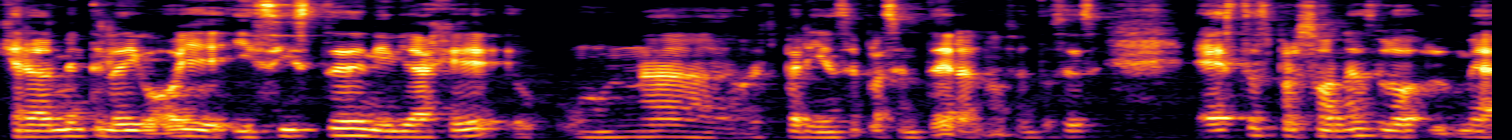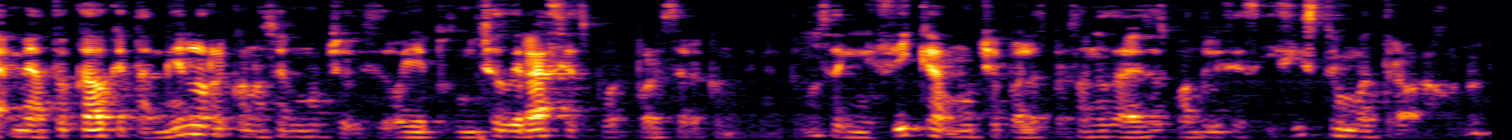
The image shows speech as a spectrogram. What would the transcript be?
generalmente le digo, oye, hiciste de mi viaje una experiencia placentera, ¿no? Entonces, estas personas me, ha tocado que también lo reconocen mucho. Dices, oye, pues muchas gracias por, por ese reconocimiento, ¿no? Significa mucho para las personas a veces cuando le dices, hiciste un buen trabajo, ¿no?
